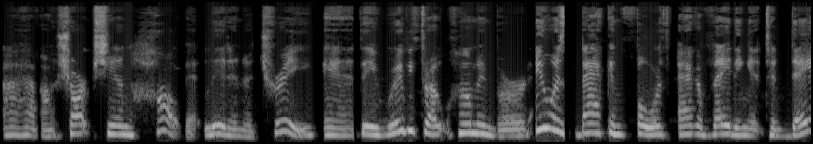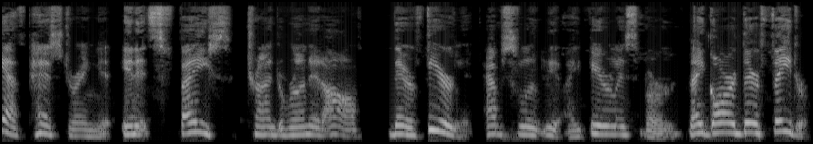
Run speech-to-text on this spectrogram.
I have a sharp shin hawk that lit in a tree and the ruby throat hummingbird, he was back and forth aggravating it to death, pestering it in its face, trying to run it off. They're fearless, absolutely a fearless bird. They guard their feeder.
